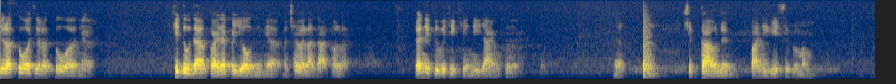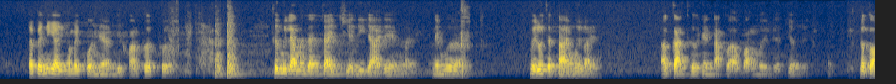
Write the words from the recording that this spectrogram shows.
ทีละตัวทีละตัวเนี่ยคิดดูนะกว่าได้ประโยคนึงเนี่ย มันใช้เวลานานเท่าไหร่ และนี่คือวิธีเขียนนิยายของเธอนะสิบเก้าเล่มป่านนี้ยี่สิบแล้วมั้งถ้าเป็นนิยายที่ทำให้คนเนี่ย มีความเพลิดเพลินเธอมีแรงบันดาลใจเขียนนิยายได้อย่างไร ในเมื่อ ไม่รู้จะตายเมื่อไหร่ อาการเธอเนี่ยหนักกว่าหวังเหมือนเดือนเยอะเลย แล้วก็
